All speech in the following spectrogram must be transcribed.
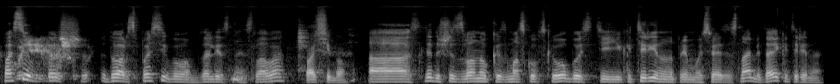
Спасибо Очень большое. Эдуард, спасибо вам за лестные слова. Спасибо. А следующий звонок из Московской области. Екатерина на прямой связи с нами. Да, Екатерина?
